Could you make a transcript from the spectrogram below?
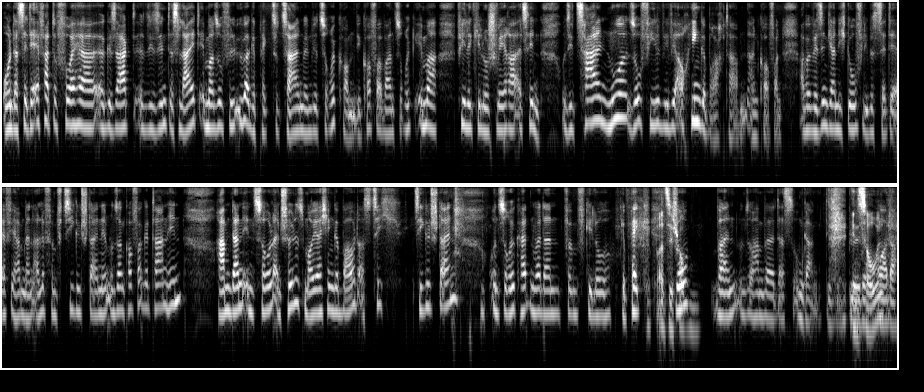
Und das ZDF hatte vorher äh, gesagt, äh, sie sind es leid, immer so viel Übergepäck zu zahlen, wenn wir zurückkommen. Die Koffer waren zurück immer viele Kilo schwerer als hin. Und sie zahlen nur so viel, wie wir auch hingebracht haben an Koffern. Aber wir sind ja nicht doof, liebes ZDF. Wir haben dann alle fünf Ziegelsteine in unseren Koffer getan hin, haben dann in Seoul ein schönes Mäuerchen gebaut aus zig Ziegelsteinen und zurück hatten wir dann fünf Kilo Gepäck. Waren Sie? So, und so haben wir das umgangen. In Seoul. Order.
